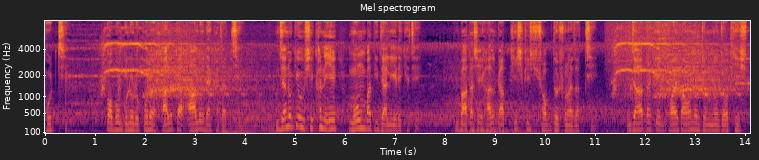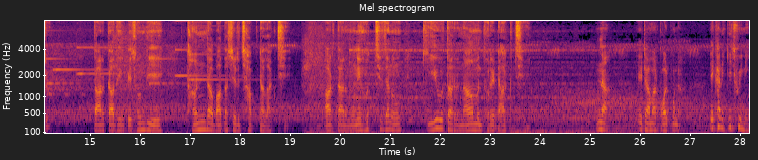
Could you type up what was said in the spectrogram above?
ঘটছে। কবরগুলোর উপর হালকা আলো দেখা যাচ্ছে, যেন কেউ সেখানে মোমবাতি জ্বালিয়ে রেখেছে। বাতাসে হালকা ফিসফিস শব্দ শোনা যাচ্ছে, যা তাকে ভয় পাওয়ানোর জন্য যথেষ্ট। তার কাঁধের পেছন দিয়ে ঠান্ডা বাতাসের ঝাপটা লাগছে, আর তার মনে হচ্ছে যেন কেউ তার নাম ধরে ডাকছে। না এটা আমার কল্পনা। এখানে কিছুই নেই।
